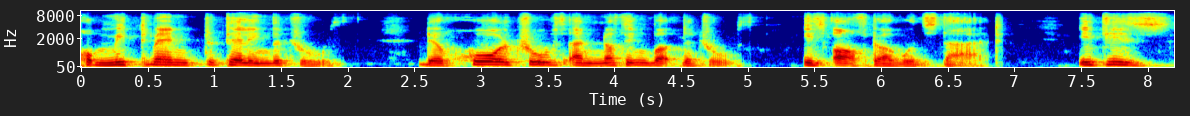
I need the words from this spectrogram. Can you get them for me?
commitment to telling the truth, the whole truth and nothing but the truth, is off to a good start. It is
